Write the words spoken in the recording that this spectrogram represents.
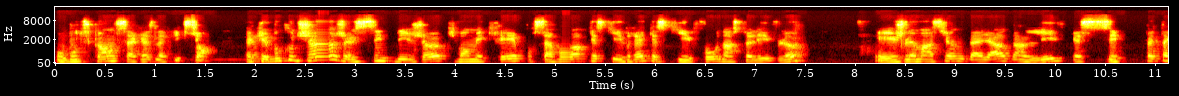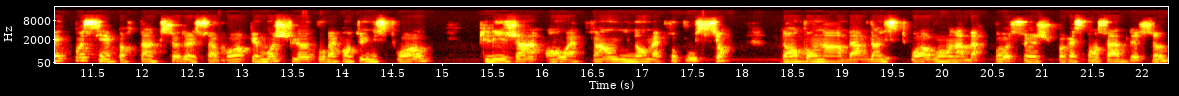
au bout du compte, ça reste la fiction. Fait que beaucoup de gens, je le sais déjà, qui vont m'écrire pour savoir qu'est-ce qui est vrai, qu'est-ce qui est faux dans ce livre-là. Et je le mentionne d'ailleurs dans le livre que c'est peut-être pas si important que ça de le savoir, que moi, je suis là pour raconter une histoire, les gens ont à prendre ou non ma proposition. Donc, on embarque dans l'histoire ou on n'embarque pas, ça, je suis pas responsable de ça.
